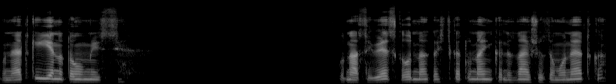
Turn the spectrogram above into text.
Монетки є на тому місці. Одна совєтська, одна якась така тоненька, не знаю, що за монетка.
